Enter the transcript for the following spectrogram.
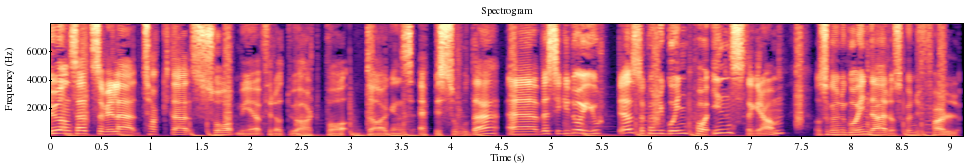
Uansett så vil jeg takke deg så mye for at du har hørt på dagens episode. Eh, hvis ikke du har gjort det, så kan du gå inn på Instagram, og så kan du gå inn der og så kan du følge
